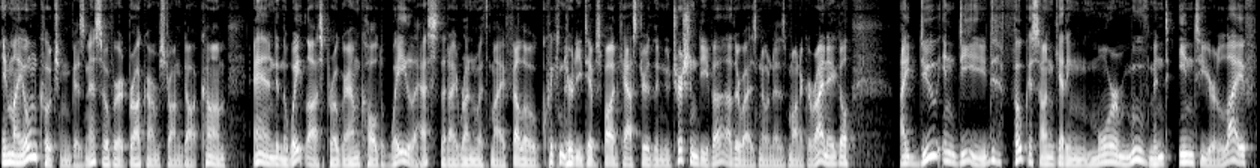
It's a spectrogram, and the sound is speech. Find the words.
In my own coaching business over at brockarmstrong.com and in the weight loss program called Weighless that I run with my fellow Quick and Dirty Tips podcaster, the Nutrition Diva, otherwise known as Monica Reinagel, I do indeed focus on getting more movement into your life,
